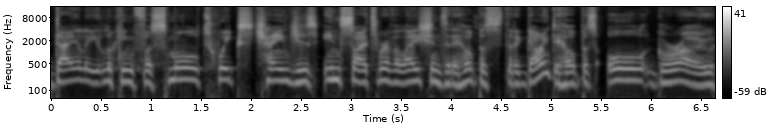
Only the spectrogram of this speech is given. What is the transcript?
daily looking for small tweaks, changes, insights, revelations that help us that are going to help us all grow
